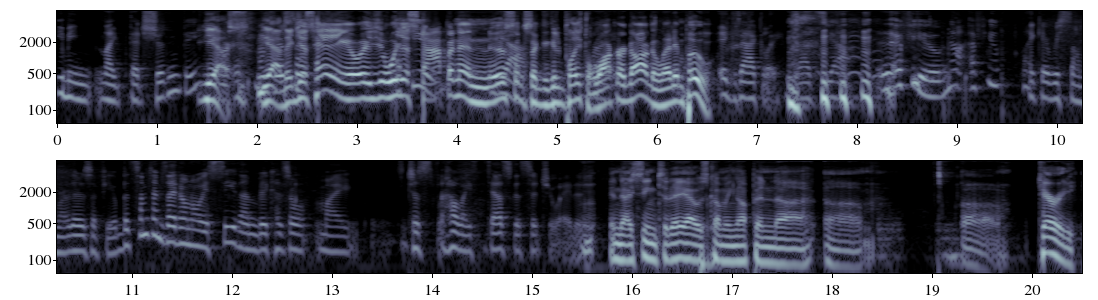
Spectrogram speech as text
You mean like that shouldn't be? Yes. Or- yeah. They just hey, we're just few. stopping, and this Yeah. looks like a good place to walk our dog and let him poo. Exactly. That's yeah. a few, not a few. Like every summer, there's a few, but sometimes I don't always see them because of my just how my desk is situated. And I seen today I was coming up and uh, um, uh, Terry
